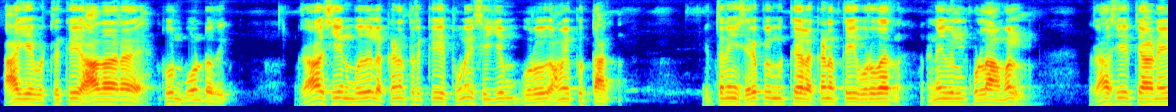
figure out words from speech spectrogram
ஆகியவற்றுக்கு ஆதார தூண் போன்றது. ராசி என்பது லக்கணத்திற்கு துணை செய்யும் ஒரு அமைப்புத்தான். இத்தனை சிறப்புமிக்க லக்கணத்தை ஒருவர் நினைவில் கொள்ளாமல் ராசியைத்தானே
